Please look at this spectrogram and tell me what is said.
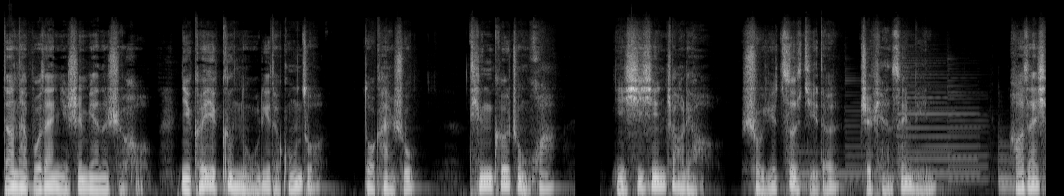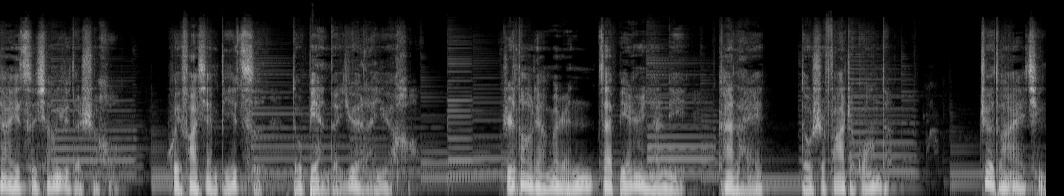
当他不在你身边的时候，你可以更努力的工作，多看书，听歌，种花，你悉心照料属于自己的这片森林。好在下一次相遇的时候。会发现彼此都变得越来越好，直到两个人在别人眼里看来都是发着光的，这段爱情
